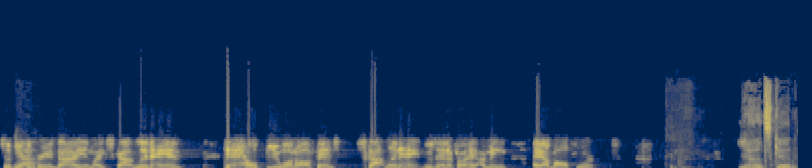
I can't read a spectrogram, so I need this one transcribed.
So if yeah. you can bring a guy in like Scott Linehan to help you on offense, Scott Linehan, who's NFL, head, I mean, hey, I'm all for it. Yeah, that's good.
